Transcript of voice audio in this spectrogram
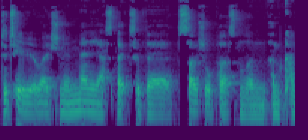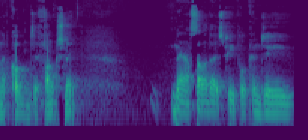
deterioration in many aspects of their social, personal, and, and kind of cognitive functioning. Now, some of those people can do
